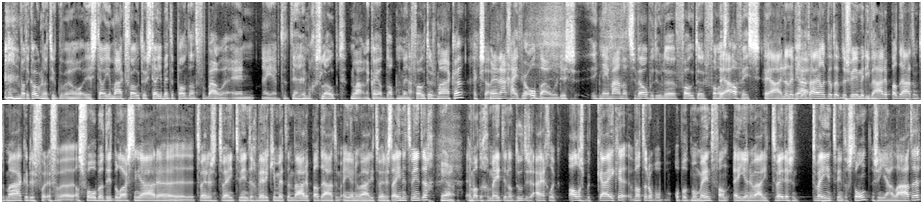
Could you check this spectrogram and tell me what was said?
wat ik ook natuurlijk wel... is, Stel je maakt foto's, stel je bent een pand aan het verbouwen. En nou, je hebt het helemaal gesloopt. Nou, dan kan je op dat moment foto's maken. Exact. Maar daarna ga je het weer opbouwen. Dus ik neem aan dat ze wel bedoelen foto's van als het af is. Ja, en dan heb je uiteindelijk dat ook dus weer met die waardepaaldatum te maken. Dus voor, even als voorbeeld dit belastingjaar eh, 2022 werk je met een waardepaaldatum 1 januari 2021. Ja. En wat de gemeente dan doet is eigenlijk alles bekijken wat er op, op, op het moment van 1 januari 2022 stond. Dus een jaar later.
